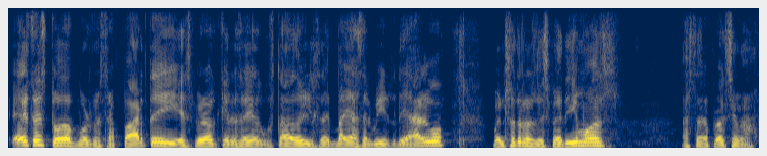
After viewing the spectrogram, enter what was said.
Esto es todo por nuestra parte y espero que les haya gustado y les vaya a servir de algo. Pues nosotros nos despedimos. Hasta la próxima.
